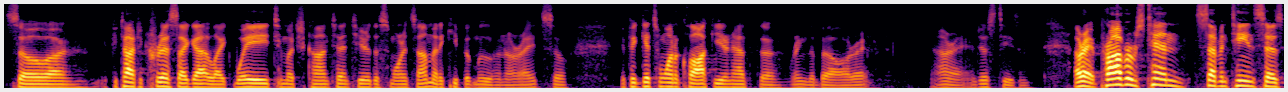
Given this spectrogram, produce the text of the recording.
So uh, if you talk to Chris, I got like way too much content here this morning, so I'm going to keep it moving. All right. So if it gets one o'clock, you don't have to ring the bell. All right. All right, I'm just teasing. All right, Proverbs 10 17 says,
